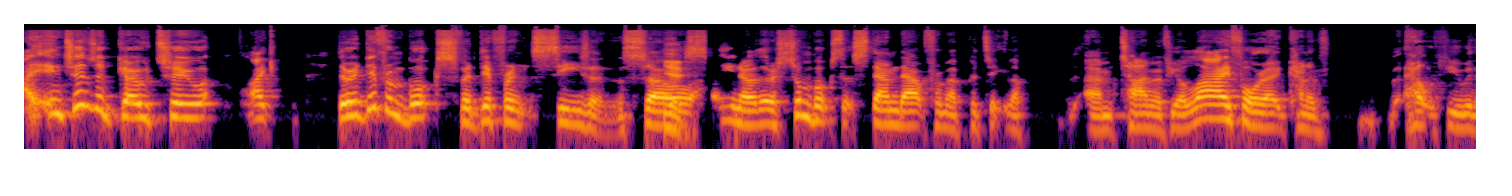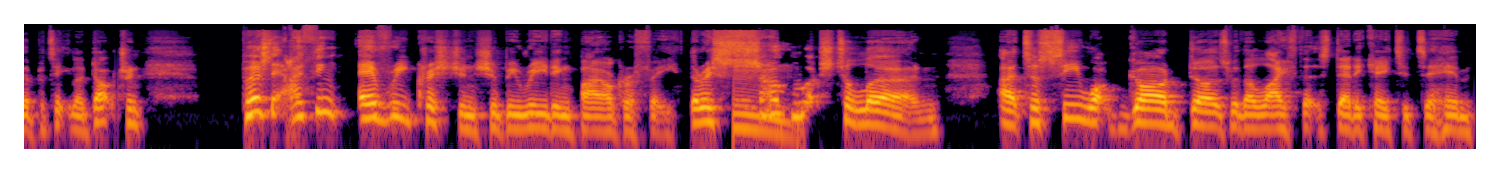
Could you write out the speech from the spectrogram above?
I, in terms of go to, like there are different books for different seasons. So yes. you know there are some books that stand out from a particular um, time of your life, or it kind of helps you with a particular doctrine. Personally, I think every Christian should be reading biography. There is so hmm. much to learn uh, to see what God does with a life that's dedicated to Him,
